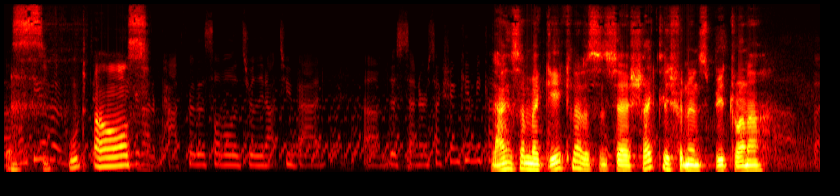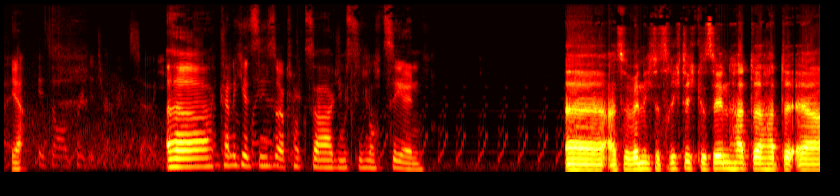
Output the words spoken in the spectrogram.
Das sieht gut aus. Langsame Gegner, das ist ja schrecklich für einen Speedrunner. Ja. Äh, kann ich jetzt nicht so ad hoc sagen, müsste ich noch zählen. Äh, also wenn ich das richtig gesehen hatte, hatte er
